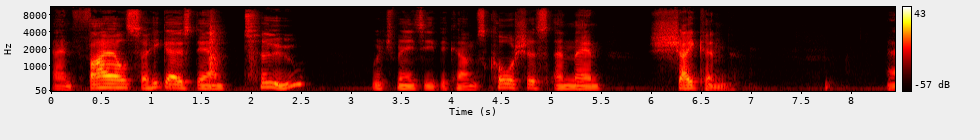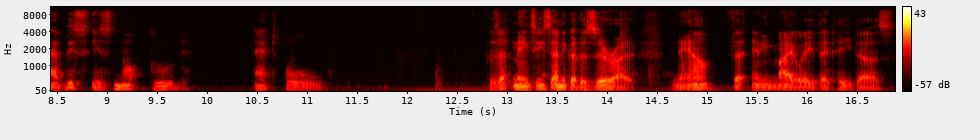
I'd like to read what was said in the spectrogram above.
and fails. So he goes down two, which means he becomes cautious and then shaken. Now, this is not good at all because that means he's only got a zero now for any melee that he does.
